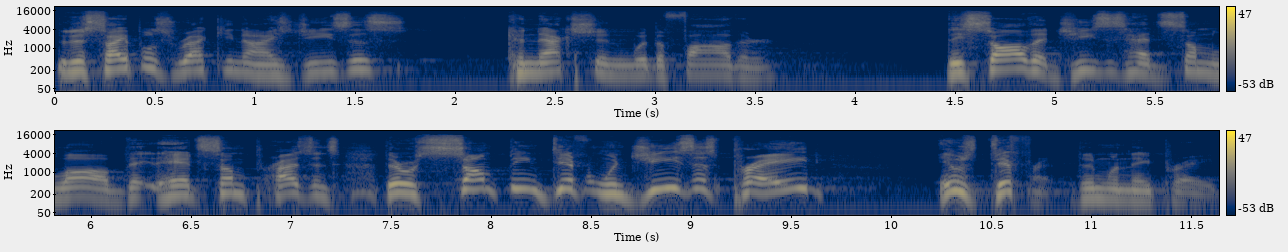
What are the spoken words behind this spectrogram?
the disciples recognized Jesus' connection with the Father. They saw that Jesus had some love, that had some presence. There was something different. When Jesus prayed, it was different than when they prayed.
